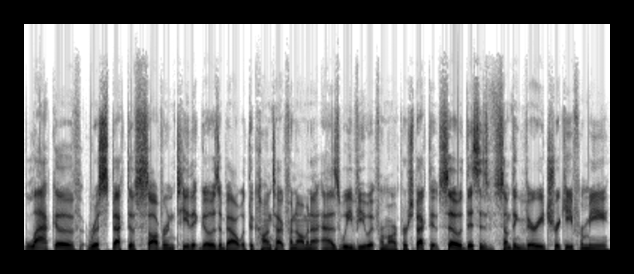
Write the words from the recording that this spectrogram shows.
lack of respect of sovereignty that goes about with the contact phenomena as we view it from our perspective. So this is something very tricky for me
